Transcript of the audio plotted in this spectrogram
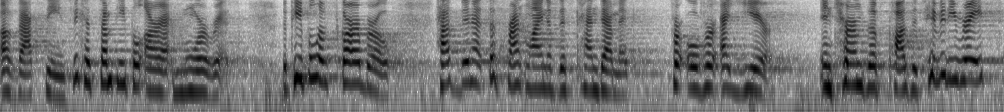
of vaccines because some people are at more risk. The people of Scarborough have been at the front line of this pandemic for over a year in terms of positivity rates,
